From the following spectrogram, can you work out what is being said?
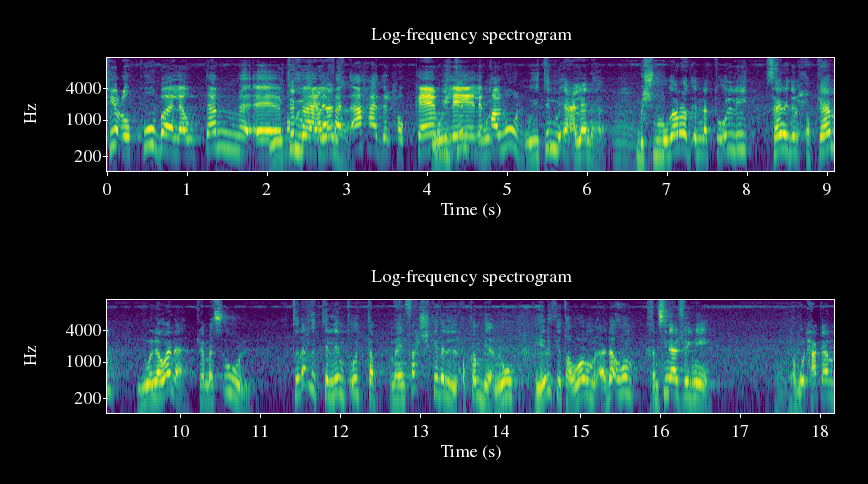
في عقوبة لو تم آه، ويتم مخالفة إعلانها. أحد الحكام ل- لقانون ويتم إعلانها. مش مجرد إنك تقول لي ساند الحكام ولو أنا كمسؤول طلعت اتكلمت قلت طب ما ينفعش كده اللي الحكام بيعملوه؟ يا ريت يطوروا من أدائهم 50000 جنيه. طب والحكم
